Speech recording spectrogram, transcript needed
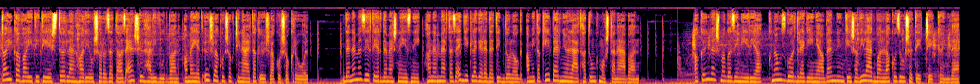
Taika Waititi és Sterling Harjó sorozata az első Hollywoodban, amelyet őslakosok csináltak őslakosokról. De nem ezért érdemes nézni, hanem mert az egyik legeredetibb dolog, amit a képernyőn láthatunk mostanában. A könyves magazin írja, Knausgård regénye a bennünk és a világban lakozó sötétség könyve.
